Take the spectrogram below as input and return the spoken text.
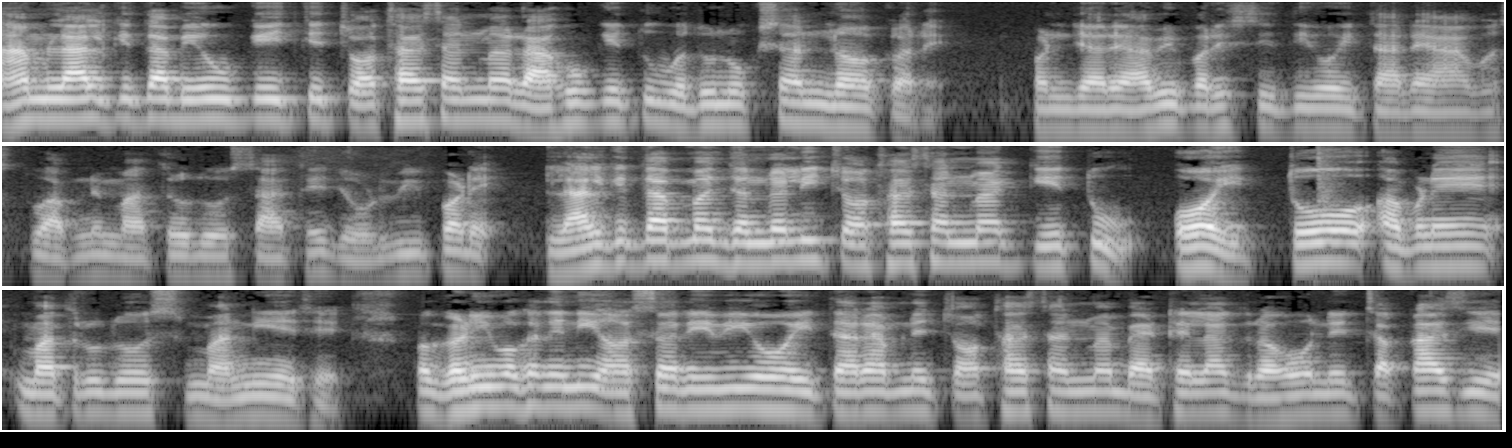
આમ લાલ કિતાબ એવું કહે કે ચોથા સ્થાનમાં રાહુ કેતુ વધુ નુકસાન ન કરે. પણ જ્યારે આવી પરિસ્થિતિ હોય ત્યારે આ વસ્તુ આપણે માતૃદોષ સાથે જોડવી પડે. લાલ કિતાબમાં જનરલી ચોથા સ્થાનમાં કેતુ હોય તો આપણે માતૃદોષ માનીએ છીએ પણ ઘણી વખત એની અસર એવી હોય ત્યારે આપણે ચોથા સ્થાનમાં બેઠેલા ગ્રહોને ચકાસીએ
